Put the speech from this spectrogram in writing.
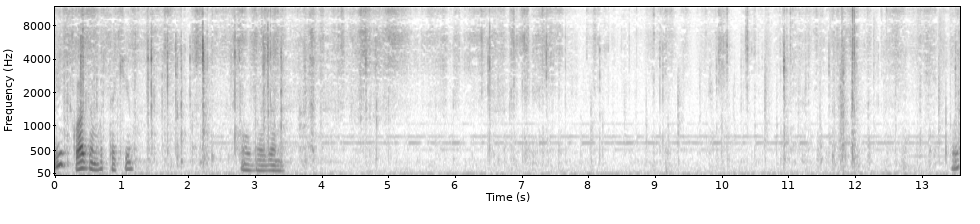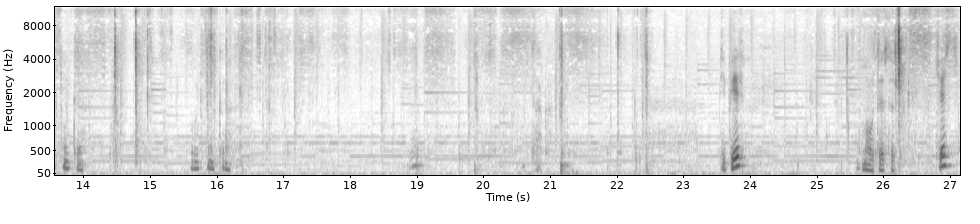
И складываем вот таким образом. плотненько, плотненько. Теперь вот эту часть.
